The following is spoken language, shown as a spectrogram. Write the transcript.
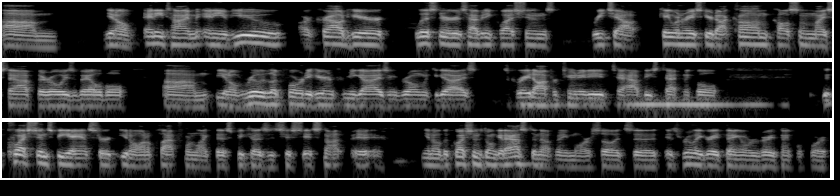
Um, you know, anytime any of you, our crowd here listeners have any questions, reach out. K1racegear.com, call some of my staff. They're always available. Um, you know, really look forward to hearing from you guys and growing with you guys. It's a great opportunity to have these technical questions be answered, you know, on a platform like this because it's just, it's not, it, eh, you know, the questions don't get asked enough anymore. So it's a, it's really a great thing and we're very thankful for it.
